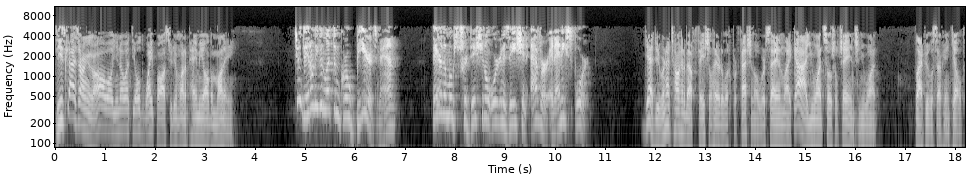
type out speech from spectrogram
These guys aren't going to go, oh, well, you know what? The old white boss who didn't want to pay me all the money. Dude, they don't even let them grow beards, man. They are the most traditional organization ever in any sport. Yeah, dude, we're not talking about facial hair to look professional. We're saying, like, ah, you want social change and you want black people to stop getting killed.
